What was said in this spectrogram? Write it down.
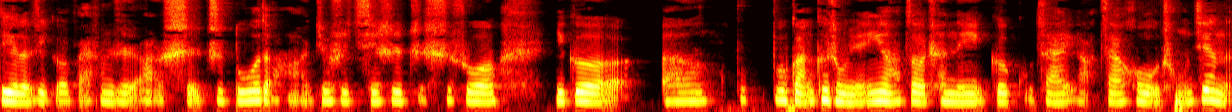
跌了这个百分之二十之多的啊，就是其实只是说一个呃不不管各种原因啊造成的一个股灾啊灾后重建的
